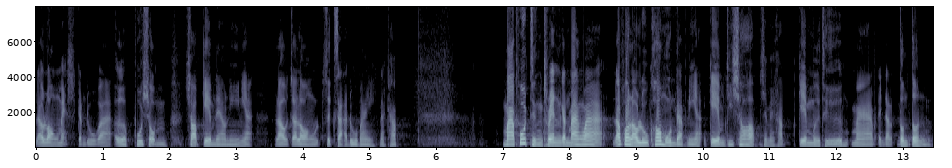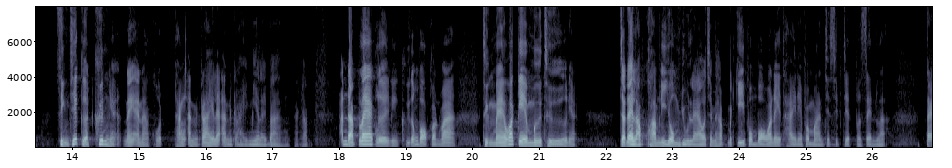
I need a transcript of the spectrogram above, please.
แล้วลองแมทช์กันดูว่าเออผู้ชมชอบเกมแนวนี้เนี่ยเราจะลองศึกษาดูไหมนะครับ มาพูดถึงเทรนด์กันบ้างว่า แล้วพอเรารู้ข้อมูลแบบนี้เกมที่ชอบใช่ไหมครับเกมมือถือมาเป็นต้นๆสิ่งที่เกิดขึ้นเนี่ยในอนาคตทั้งอันใกล้และอันไกลมีอะไรบ้างนะครับอันดับแรกเลยนี่คือต้องบอกก่อนว่า ถึงแม้ว่าเกมมือถือเนี่ยจะได้รับความนิยมอยู่แล้วใช่ไหมครับเมื่อกี้ผมบอกว่าในไทยเนี่ยประมาณ 77%ละแต่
